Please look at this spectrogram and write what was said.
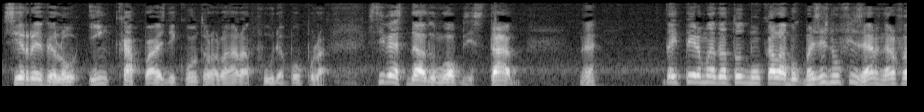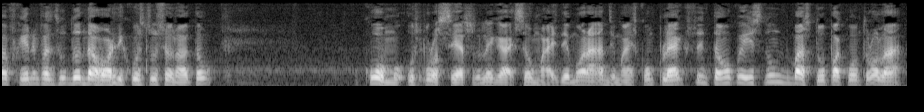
se revelou incapaz de controlar a fúria popular. Se tivesse dado um golpe de Estado, né, daí teria mandado todo mundo calar a boca. Mas eles não fizeram, né, querendo fazer tudo da ordem constitucional. Então, como os processos legais são mais demorados e mais complexos, então isso não bastou para controlar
